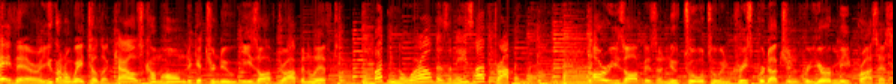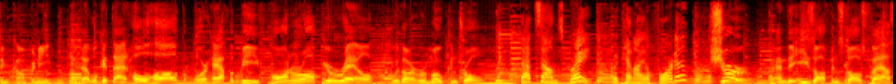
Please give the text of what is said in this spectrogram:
Hey there, are you going to wait till the cows come home to get your new ease off drop and lift? What in the world is an ease off drop and lift? Our Ease Off is a new tool to increase production for your meat processing company that will get that whole hog or half a beef on or off your rail with our remote control. That sounds great, but can I afford it? Sure! And the Ease Off installs fast.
